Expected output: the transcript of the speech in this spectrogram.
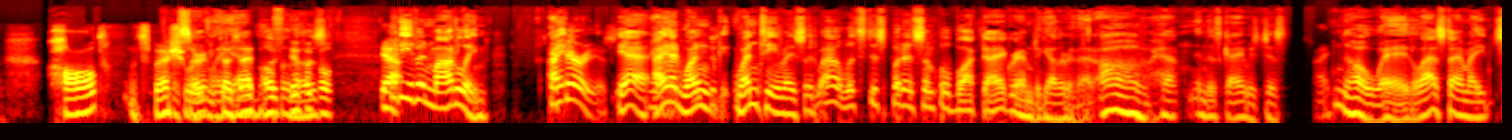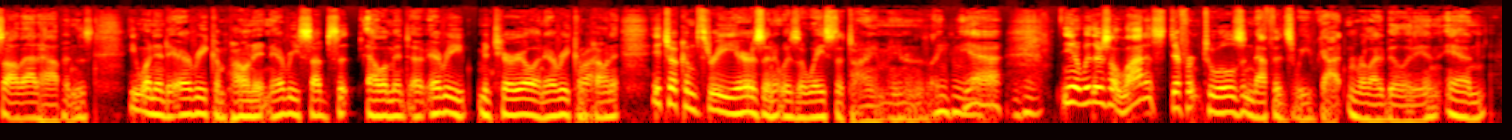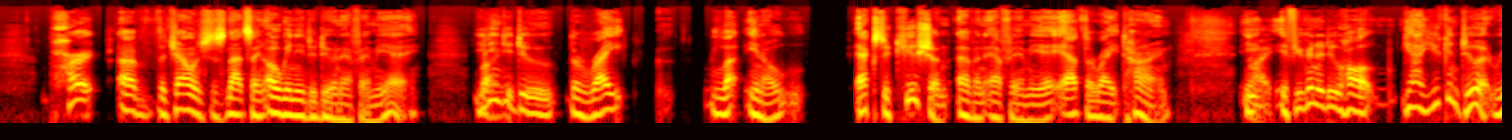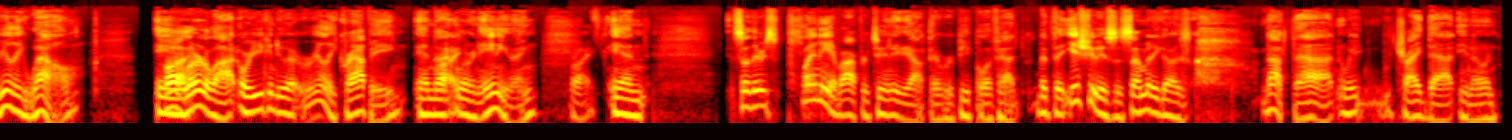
HALT, especially certainly, because yeah, that's both so of those. difficult. Yeah, But even modeling. I- precarious. Yeah, You I had one just- one team. I said, "Well, let's just put a simple block diagram together with that." Oh, and this guy was just Right. no way. The last time I saw that happen, this he went into every component and every subset element of every material and every component. It took him three years, and it was a waste of time. You know, like Mhm. yeah, Mhm. you know, well, there's a lot of different tools and methods we've got in reliability, and and part of the challenge is not saying, "Oh, we need to do an FMEA." You Right. need to do the right, you know, execution of an FMEA at the right time. Right. If you're going to do halt, yeah, you can do it really well. And But- learn a lot, or you can do it really crappy and not Right. learn anything. Right. And so there's plenty of opportunity out there where people have had, but the issue is that somebody goes, "Oh, not that. We, we tried that, you know, and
